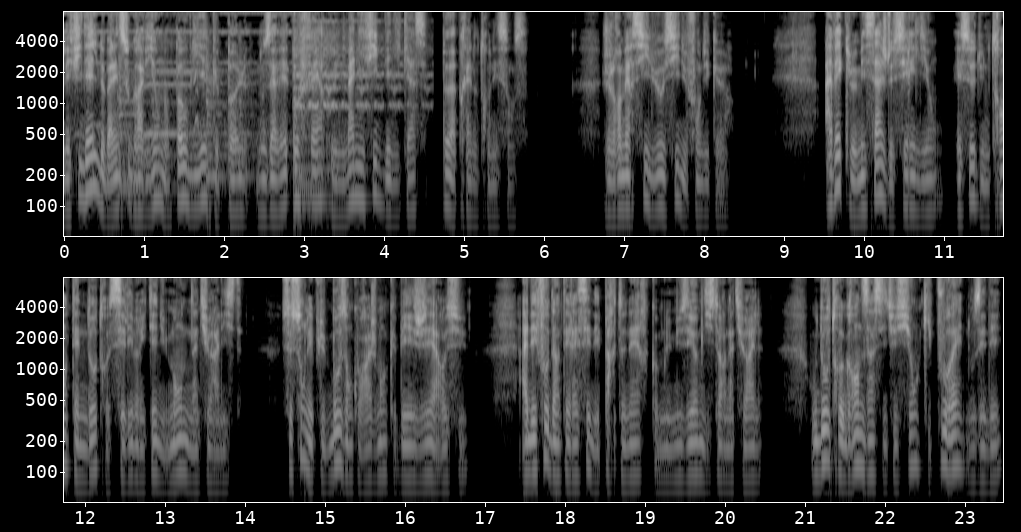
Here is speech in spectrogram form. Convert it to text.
Les fidèles de Baleine sous Gravillon n'ont pas oublié que Paul nous avait offert une magnifique dédicace peu après notre naissance. Je le remercie lui aussi du fond du cœur. Avec le message de Cyril Dion et ceux d'une trentaine d'autres célébrités du monde naturaliste, ce sont les plus beaux encouragements que BSG a reçus, à défaut d'intéresser des partenaires comme le Muséum d'histoire naturelle ou d'autres grandes institutions qui pourraient nous aider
